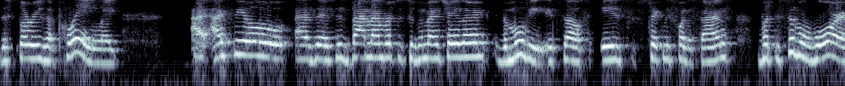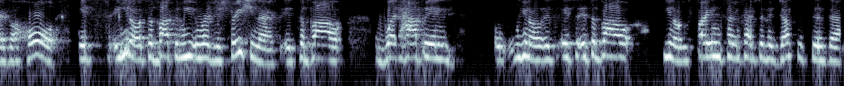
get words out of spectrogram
the stories are playing. Like, I, I feel as if this Batman versus Superman trailer, the movie itself, is strictly for the fans. But the Civil War as a whole, it's you know, it's about the Mutant Registration Act. It's about what happened you know, it's it's it's about you know fighting certain types of injustices that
